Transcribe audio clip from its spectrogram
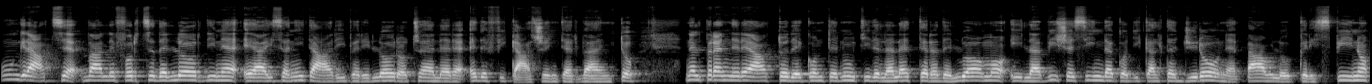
Un grazie va alle forze dell'ordine e ai sanitari per il loro celere ed efficace intervento. Nel prendere atto dei contenuti della lettera dell'uomo, il vice sindaco di Caltagirone, Paolo Crispino,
